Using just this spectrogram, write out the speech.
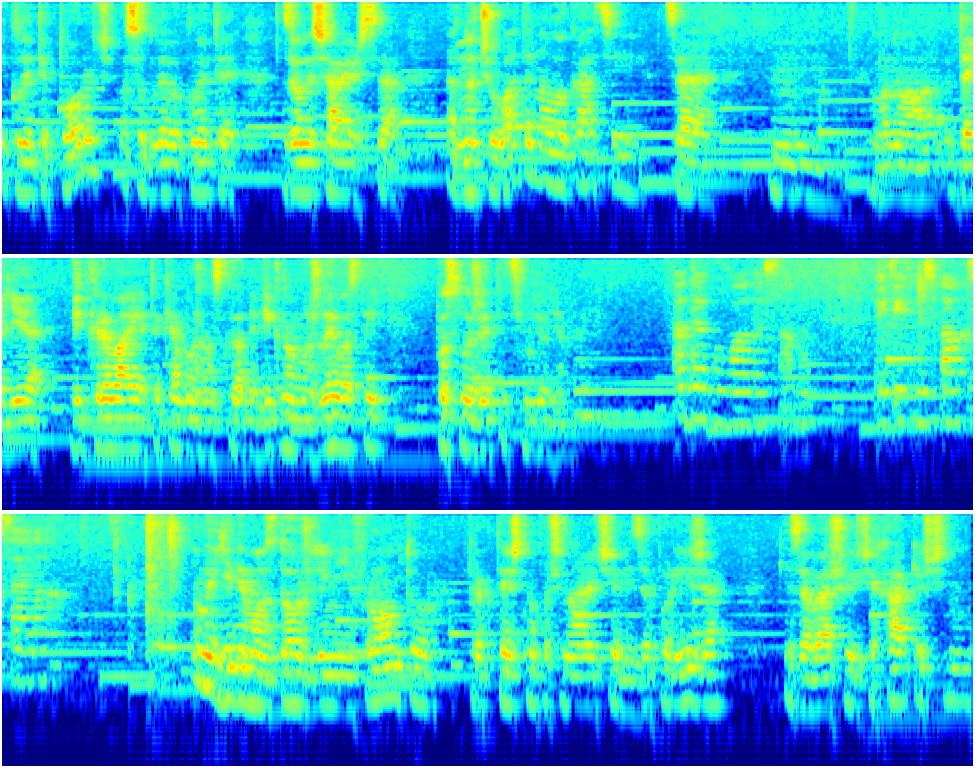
І коли ти поруч, особливо коли ти залишаєшся ночувати на локації, це воно дає, відкриває таке, можна сказати, вікно можливостей послужити цим людям. А де бували саме? В яких містах, селах? Ну, Ми їдемо вздовж лінії фронту, практично починаючи від Запоріжжя і завершуючи Харківщиною.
